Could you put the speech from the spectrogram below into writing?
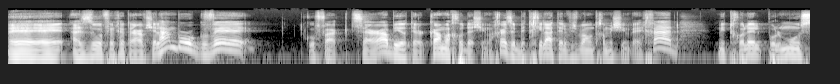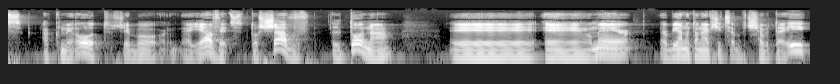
אה, אז הוא הופך להיות הרב של המבורג, ותקופה קצרה ביותר, כמה חודשים אחרי זה, בתחילת 1751, מתחולל פולמוס הקמעות, שבו יאבץ, תושב אלטונה, אה, אה, אומר, רבי יונתן אייבשיץ שבתאי,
